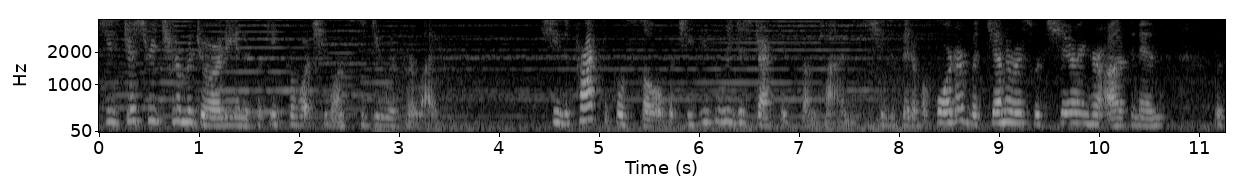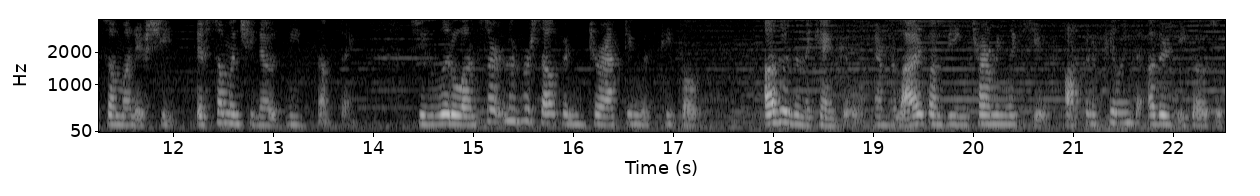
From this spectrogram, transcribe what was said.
She's just reached her majority and is looking for what she wants to do with her life. She's a practical soul, but she's easily distracted sometimes. She's a bit of a hoarder, but generous with sharing her odds and ends with someone if she if someone she knows needs something. She's a little uncertain of herself in interacting with people other than the Kenku, and relies on being charmingly cute, often appealing to others' egos with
